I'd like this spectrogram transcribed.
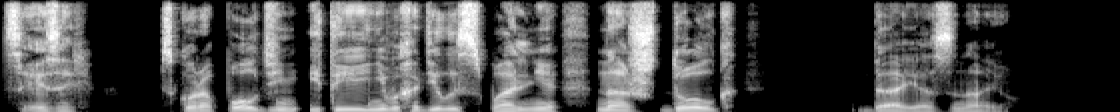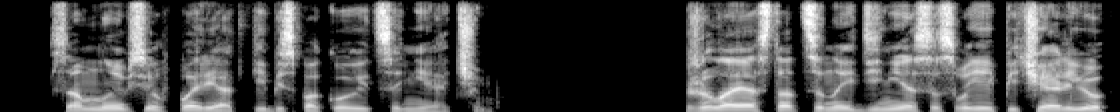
«Цезарь, скоро полдень, и ты не выходил из спальни. Наш долг...» «Да, я знаю. Со мной все в порядке, беспокоиться не о чем». Желая остаться наедине со своей печалью,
